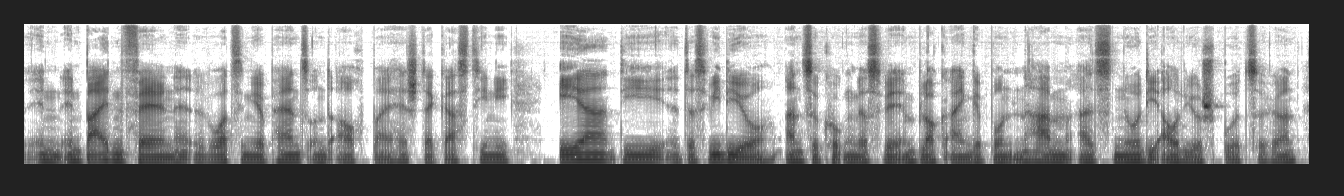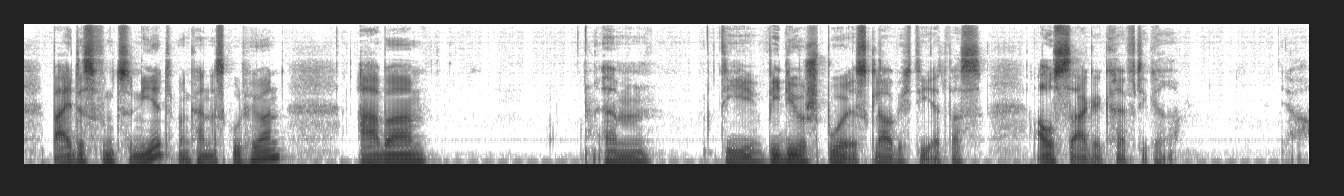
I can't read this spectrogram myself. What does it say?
in, in beiden Fällen, äh, What's in Your Pants und auch bei Hashtag Gastini, eher die, das Video anzugucken, das wir im Blog eingebunden haben, als nur die Audiospur zu hören. Beides funktioniert, man kann das gut hören, aber ähm, die Videospur ist, glaube ich, die etwas aussagekräftigere. Ja.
